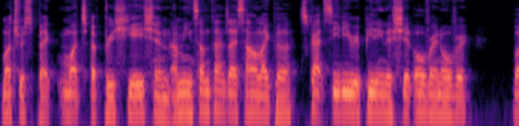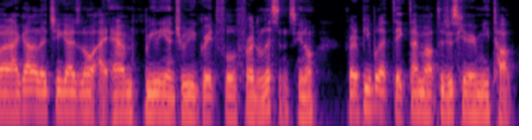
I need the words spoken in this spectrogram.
Much respect, much appreciation. I mean, sometimes I sound like a scratch CD repeating this shit over and over. But I gotta let you guys know I am really and truly grateful for the listens, you know, for the people that take time out to just hear me talk.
